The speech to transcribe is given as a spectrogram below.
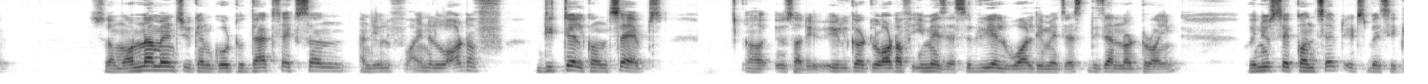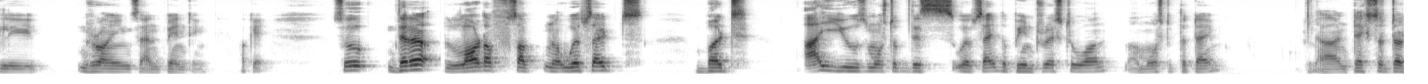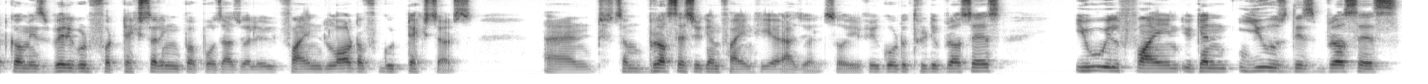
some ornaments you can go to that section and you'll find a lot of detailed concepts. Uh, sorry you'll get a lot of images real world images. These are not drawing. When you say concept it's basically drawings and painting. Okay. So there are a lot of sub you know, websites but i use most of this website the pinterest one uh, most of the time and texture.com is very good for texturing purpose as well. You'll find a lot of good textures and some brushes you can find here as well. So if you go to 3d brushes you will find you can use this brushes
